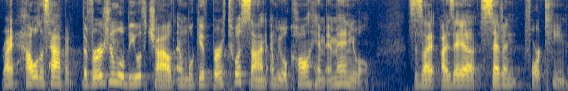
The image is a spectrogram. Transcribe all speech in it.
Right? How will this happen? The virgin will be with child and will give birth to a son, and we will call him Emmanuel. This is Isaiah 7 14.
